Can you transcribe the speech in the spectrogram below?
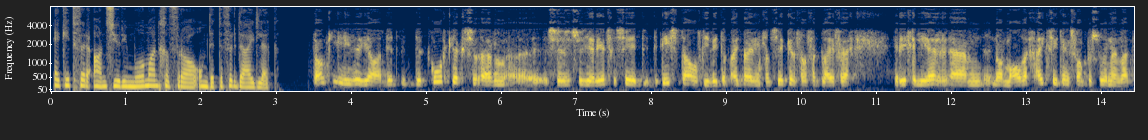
Ek het vir Ansjuri Moman gevra om dit te verduidelik. Dankie. Ja, dit dit kortliks ehm um, so jy reeds gesê die ESTA of die wet op uitbreiding van seker van verblyfreg reguleer ehm um, normaalweg uitsettings van persone wat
